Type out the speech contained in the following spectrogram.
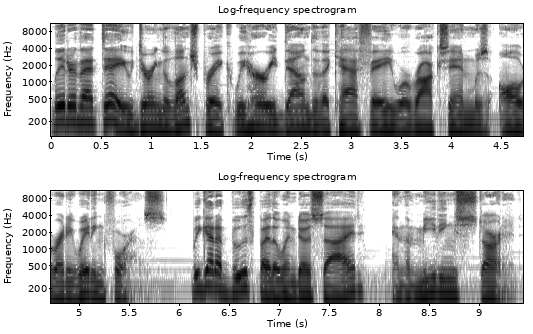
Later that day, during the lunch break, we hurried down to the cafe where Roxanne was already waiting for us. We got a booth by the window side, and the meeting started.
